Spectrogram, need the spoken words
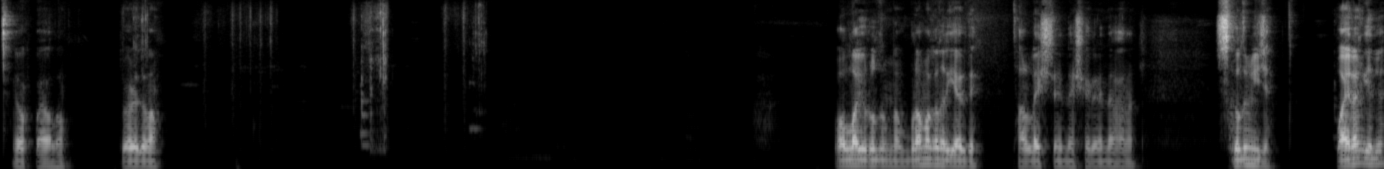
Cık, Yok be oğlum. Böyle devam. Vallahi yoruldum lan. Burama kadar geldi. Tarla işlerinden şeylerinden falan. Sıkıldım iyice. Bayram geliyor.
